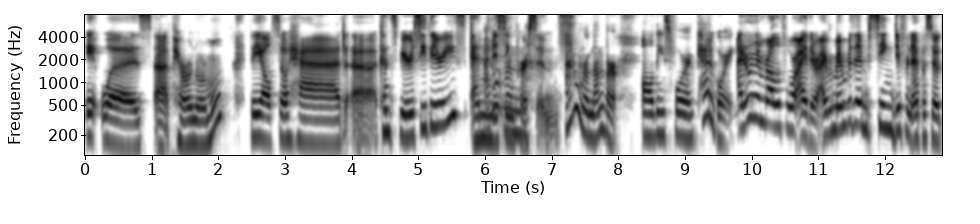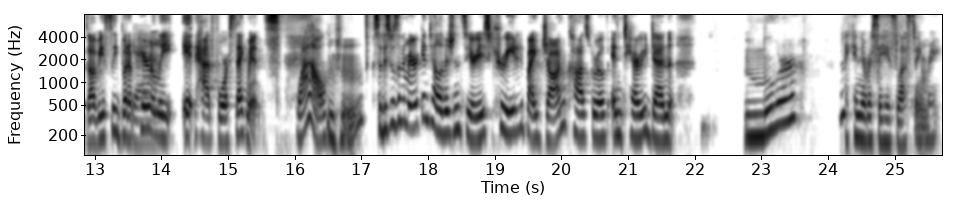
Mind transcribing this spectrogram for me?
It was uh, paranormal. They also had uh, conspiracy theories and missing rem- persons. I don't remember all these four categories. I don't remember all the four either. I remember them seeing different episodes, obviously, but Yeah. apparently it had four segments. wow. hmm So this was an American television series created by John Cosgrove and Terry Dunn Moore. I can never say his last name right.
